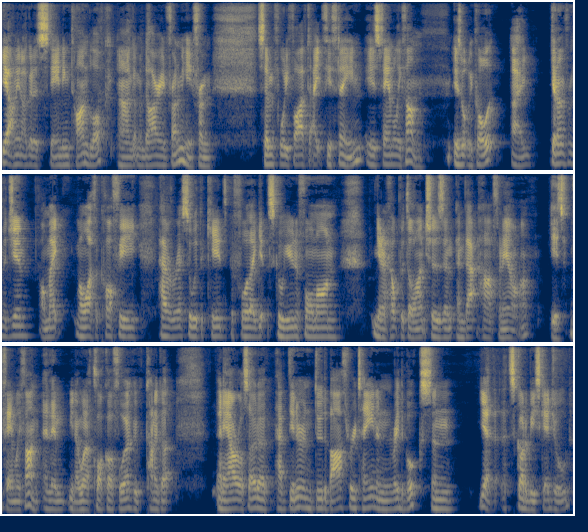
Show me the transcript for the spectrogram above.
yeah, I mean, I've got a standing time block. Uh, I've got my diary in front of me here from 7.45 to 8.15 is family fun, is what we call it. I get home from the gym. I'll make my wife a coffee, have a wrestle with the kids before they get the school uniform on, you know, help with the lunches. And, and that half an hour is family fun. And then, you know, when I clock off work, we've kind of got an hour or so to have dinner and do the bath routine and read the books. And yeah, that's got to be scheduled.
